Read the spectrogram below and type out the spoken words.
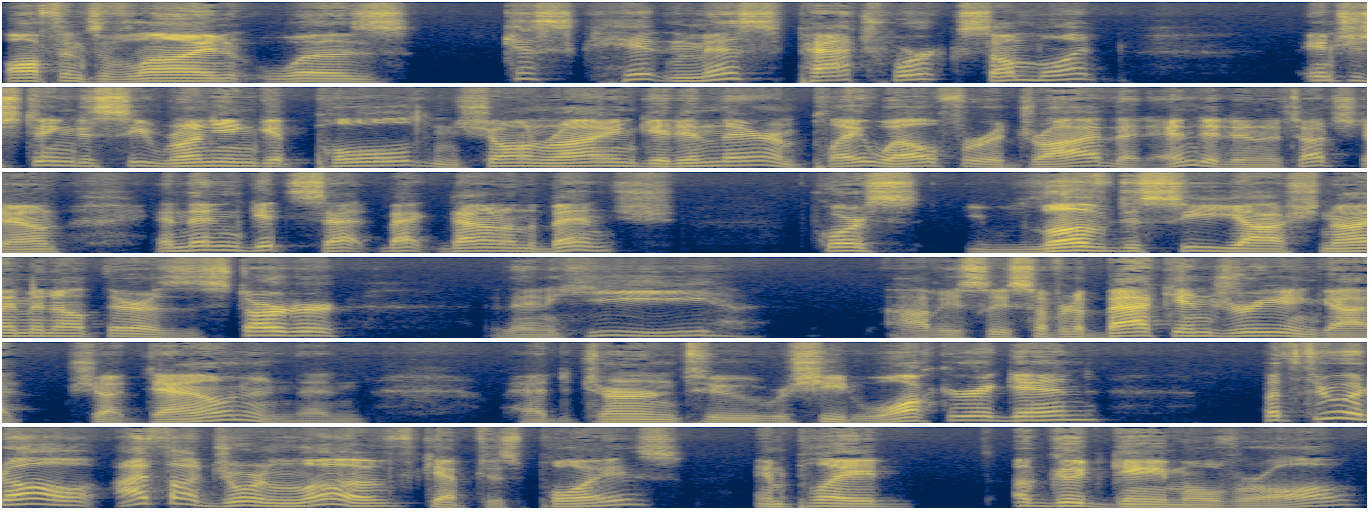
Offensive line was just hit and miss, patchwork somewhat interesting to see Runyan get pulled and Sean Rhyan get in there and play well for a drive that ended in a touchdown and then get sat back down on the bench. Of course, you love to see Josh Nijman out there as a starter. And then he obviously suffered a back injury and got shut down and then had to turn to Rasheed Walker again. But through it all, I thought Jordan Love kept his poise and played a good game overall.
